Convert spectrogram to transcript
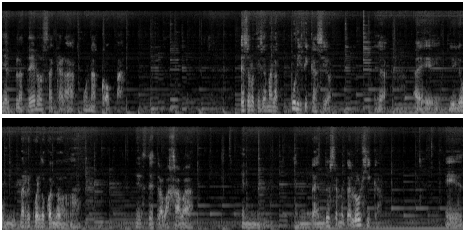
y el platero sacará una copa. Eso es lo que se llama la purificación. Eh, yo, me recuerdo cuando este, trabajaba en la industria metalúrgica eh,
